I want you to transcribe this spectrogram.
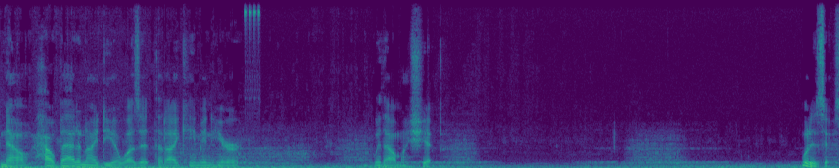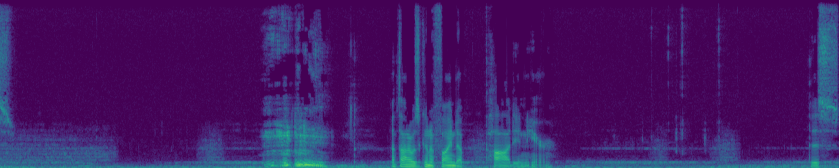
Now, how bad an idea was it that I came in here without my ship? What is this? I thought I was going to find a pod in here. This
